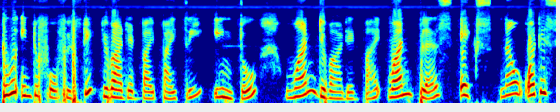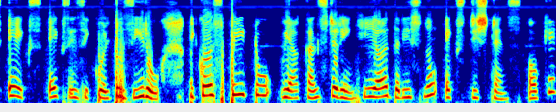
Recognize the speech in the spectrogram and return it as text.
2 into 450 divided by pi 3 into 1 divided by 1 plus x. Now what is x? x is equal to 0 because P2 we are considering here there is no x distance okay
